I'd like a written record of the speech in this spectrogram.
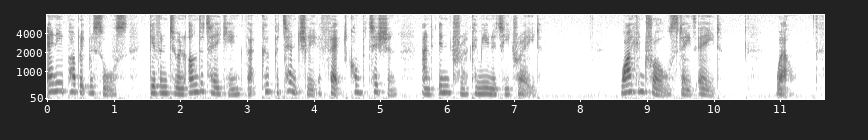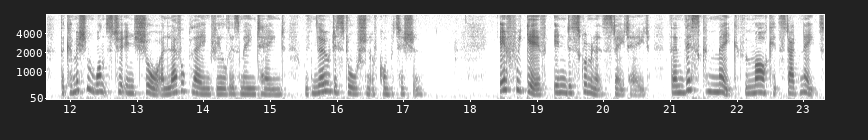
any public resource given to an undertaking that could potentially affect competition and intra-community trade. Why control state aid? Well, the Commission wants to ensure a level playing field is maintained with no distortion of competition. If we give indiscriminate state aid, then this can make the market stagnate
